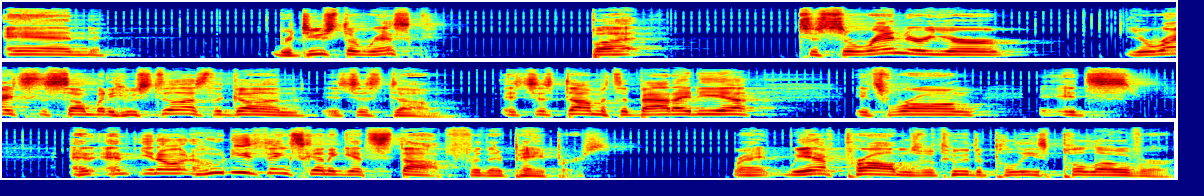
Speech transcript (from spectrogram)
and reduce the risk. But to surrender your your rights to somebody who still has the gun is just dumb. It's just dumb. It's a bad idea. It's wrong. It's and and you know what? Who do you think is going to get stopped for their papers? Right? We have problems with who the police pull over.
